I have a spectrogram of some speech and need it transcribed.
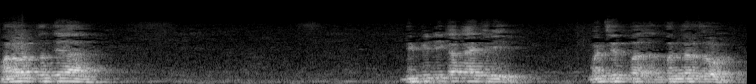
मला वाटतं त्या बीपीटी का काहीतरी मस्जिद बंदर जवळ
